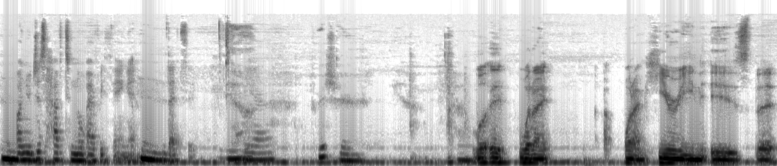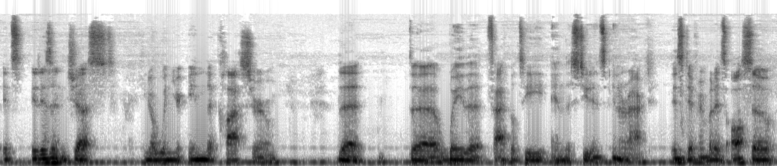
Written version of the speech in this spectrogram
and you just have to know everything, and that's it. Yeah, Yeah. for sure. Well, it, what I what I'm hearing is that it's it isn't just you know when you're in the classroom that the way that faculty and the students interact is different, but it's also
